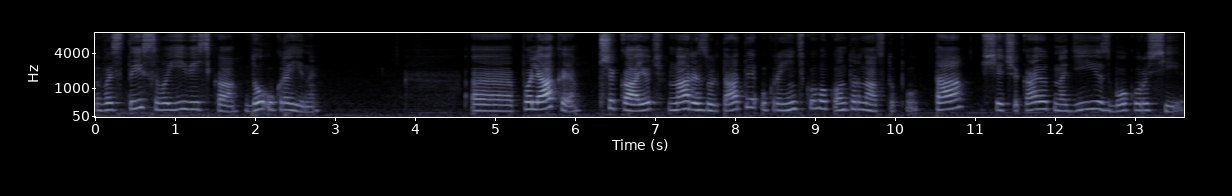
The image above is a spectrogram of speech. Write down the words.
вести свої війська до України. Е, Поляки чекають на результати українського контрнаступу та ще чекають надії з боку Росії.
